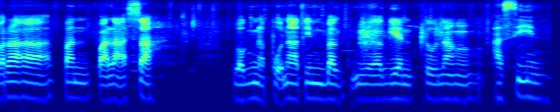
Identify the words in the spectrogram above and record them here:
para panpalasa. Wag na po natin baglagyan to ng asin.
